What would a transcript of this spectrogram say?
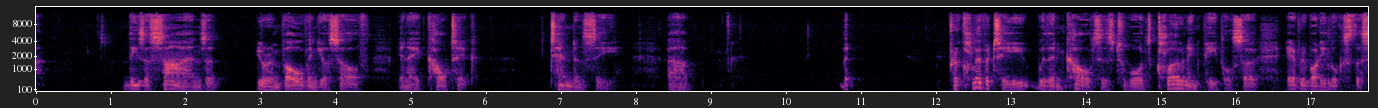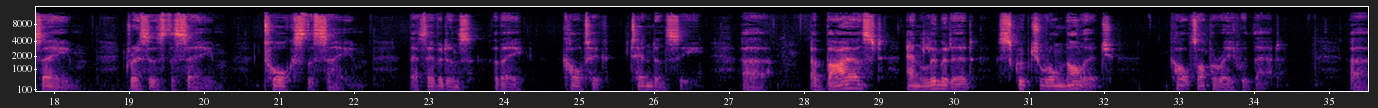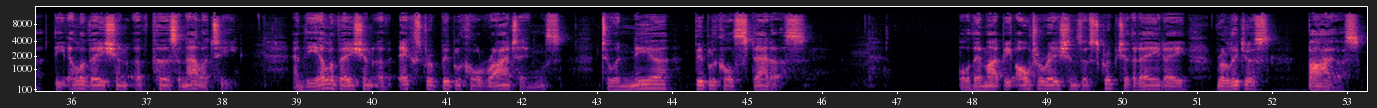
these are signs that you're involving yourself in a cultic tendency. Uh, the proclivity within cults is towards cloning people, so everybody looks the same, dresses the same, talks the same. That's evidence of a cultic tendency. Uh, a biased and limited scriptural knowledge. Cults operate with that. Uh, the elevation of personality and the elevation of extra biblical writings to a near biblical status. Or there might be alterations of Scripture that aid a religious bias,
